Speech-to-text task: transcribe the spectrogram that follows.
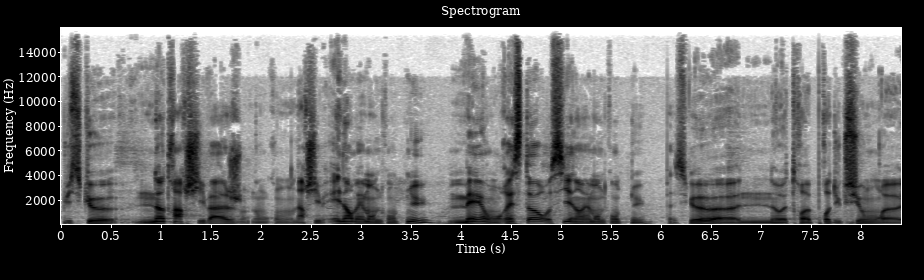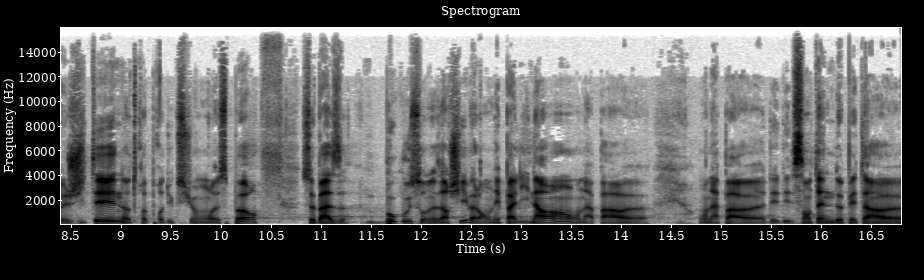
puisque notre archivage, donc on archive énormément de contenu, mais on restaure aussi énormément de contenu, parce que euh, notre production euh, JT, notre production euh, sport, se base beaucoup sur nos archives. Alors on n'est pas l'INA, hein, on n'a pas, on n'a pas des, centaines de pétas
